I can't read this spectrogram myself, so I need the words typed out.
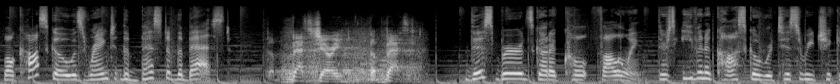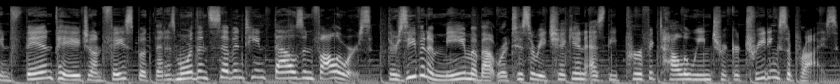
while Costco was ranked the best of the best. The best, Jerry. The best. This bird's got a cult following. There's even a Costco rotisserie chicken fan page on Facebook that has more than 17,000 followers. There's even a meme about rotisserie chicken as the perfect Halloween trick or treating surprise.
